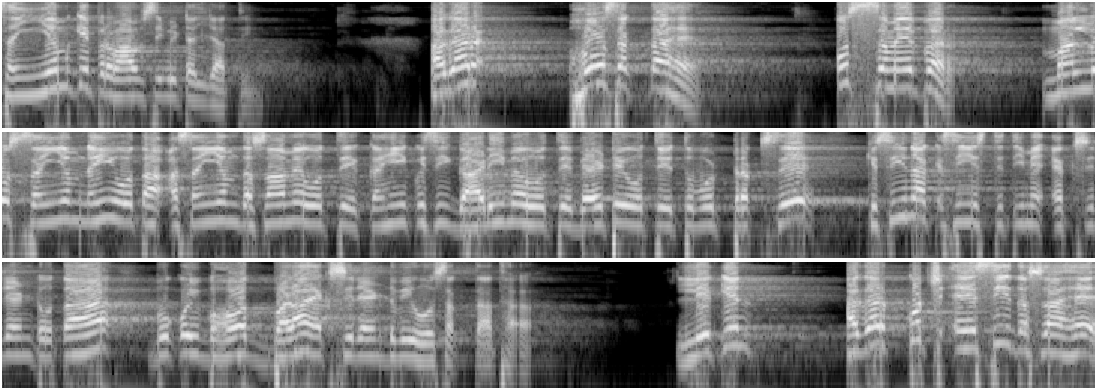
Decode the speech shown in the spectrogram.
संयम के प्रभाव से भी टल जाती अगर हो सकता है उस समय पर मान लो संयम नहीं होता, असंयम दशा में होते, कहीं किसी गाड़ी में होते, बैठे होते तो वो ट्रक से किसी ना किसी स्थिति में एक्सीडेंट होता, वो कोई बहुत बड़ा एक्सीडेंट भी हो सकता था। लेकिन अगर कुछ ऐसी दशा है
